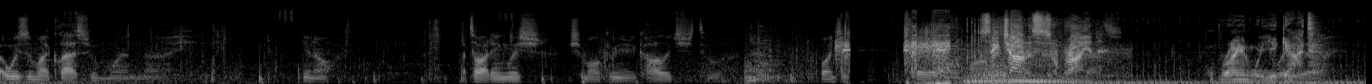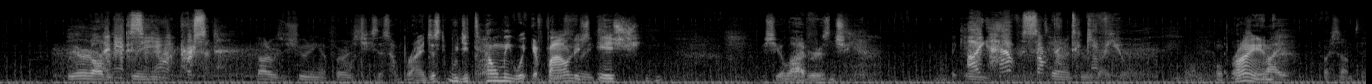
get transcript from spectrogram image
I was in my classroom when, uh, you know, I taught English, Chemult Community College to a bunch of. St. John, this is O'Brien. O'Brien, what do you Anyway, got? uh, we heard all I the need to see you in person. Thought it was a shooting at first. Jesus, O'Brien, just would you tell me what you found? Is, is she is she alive or isn't she? I have something to give like you. a- O'Brien. or something.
